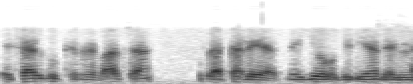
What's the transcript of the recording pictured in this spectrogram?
es algo que rebasa la tarea de yo diría del,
